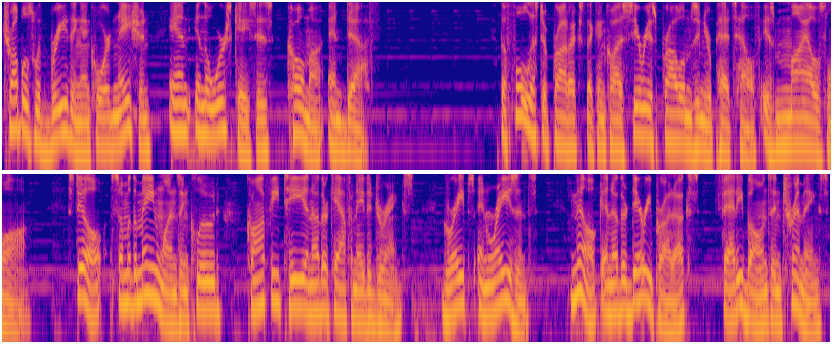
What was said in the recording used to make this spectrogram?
troubles with breathing and coordination, and, in the worst cases, coma and death. The full list of products that can cause serious problems in your pet's health is miles long. Still, some of the main ones include coffee, tea, and other caffeinated drinks, grapes and raisins, milk and other dairy products, fatty bones and trimmings,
